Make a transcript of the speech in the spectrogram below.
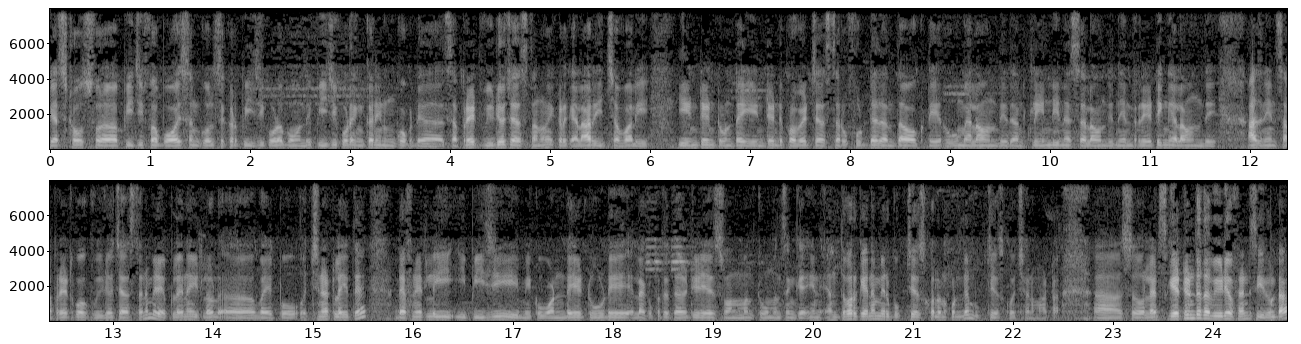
guest house PG for boys and girls ఇక్కడ పీజీ కూడా బాగుంది. పీజీ కూడా ఇంకా నేను ఇంకొకటి సెపరేట్ వీడియో చేస్తాను. ఇక్కడికి ఎలా రీచ్ అవ్వాలి ఏంటేంటి ఉంటాయి ఏంటేంటి ప్రొవైడ్ చేస్తారు ఫుడ్ అదంతా ఒకటి రూమ్ ఎలా ఉంది దాని క్లీన్లీనెస్ ఎలా ఉంది నేను రేటింగ్ ఎలా ఉంది అది నేను సెపరేట్గా ఒక వీడియో చేస్తాను. మీరు ఎప్పుడైనా ఇట్లా వైపు వచ్చినట్లయితే డెఫినెట్లీ ఈ పీజీ మీకు వన్ డే టూ డే లేకపోతే thirty days one month two months ఇంకా ఎంతవరకైనా మీరు బుక్ చేసుకోవాలనుకుంటే బుక్ చేసుకోవచ్చు అనమాట so let's get into the video friends ఇది ఉంటా?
